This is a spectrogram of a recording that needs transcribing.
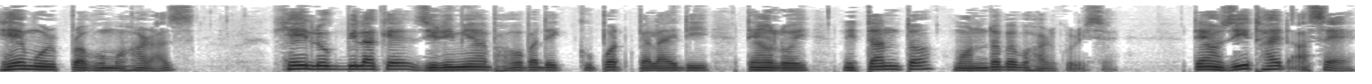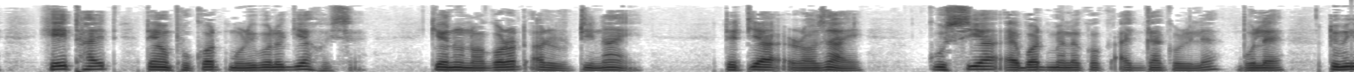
হে মোৰ প্ৰভু মহাৰাজ সেই লোকবিলাকে জিৰিমিয়া ভাৱবাদীক কোপত পেলাই দি তেওঁলৈ নিতান্ত মন্দ ব্যৱহাৰ কৰিছে। তেওঁ যি ঠাইত আছে সেই ঠাইত তেওঁ ভোকত মৰিবলগীয়া হৈছে। কিয়নো নগৰত আৰু ৰুটি নাই। তেতিয়া ৰজাই কুচিয়া এবদমেলকক আজ্ঞা কৰিলে বোলে তুমি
